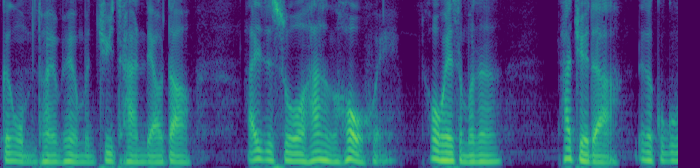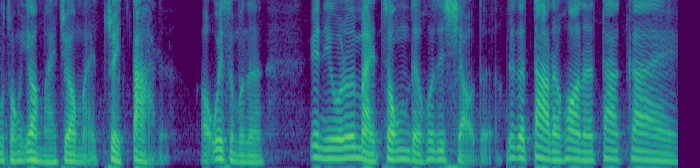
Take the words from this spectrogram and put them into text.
跟我们团员朋友们聚餐聊到，他一直说他很后悔，后悔什么呢？他觉得啊，那个咕咕钟要买就要买最大的，哦，为什么呢？因为你如果买中的或者小的，那个大的话呢，大概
